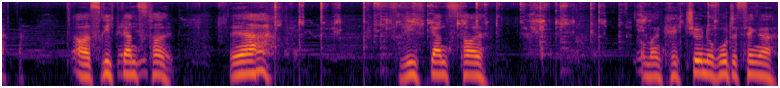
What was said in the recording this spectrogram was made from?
Aber es riecht ganz toll. Ja, es riecht ganz toll. Und man kriegt schöne rote Finger.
